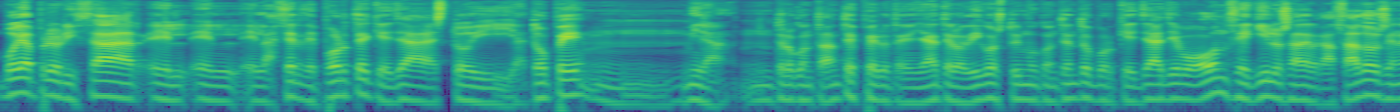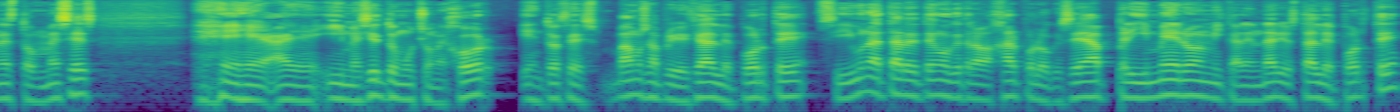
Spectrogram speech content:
Voy a priorizar el, hacer deporte, que ya estoy a tope. Mm, mira, no te lo he contado antes, pero ya te lo digo, estoy muy contento porque ya llevo 11 kilos adelgazados en estos meses. y me siento mucho mejor. Entonces vamos a priorizar el deporte. Si una tarde tengo que trabajar por lo que sea, primero en mi calendario está el deporte,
